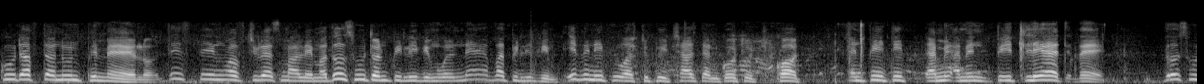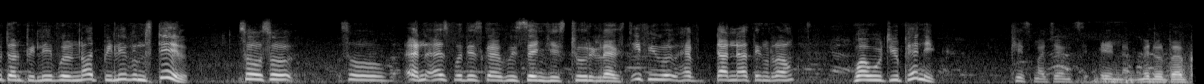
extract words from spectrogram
good afternoon, Phemelo. This thing of Julius Malema, those who don't believe him will never believe him, even if he was to be charged and go to court and be, I mean, I mean, be cleared there. Those who don't believe will not believe him still. So, so, so, and as for this guy who's saying he's too relaxed, if you have done nothing wrong, why would you panic? Peace, my gents, in Middelburg.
